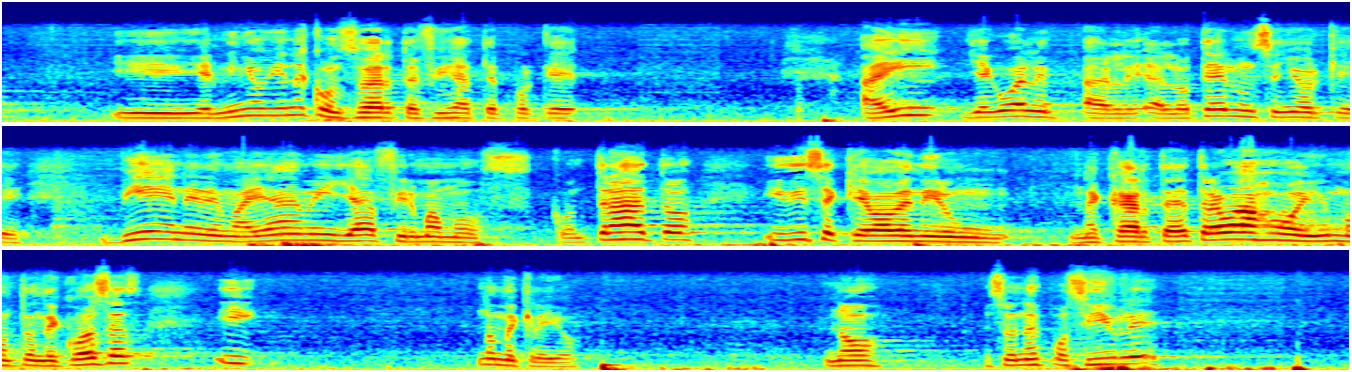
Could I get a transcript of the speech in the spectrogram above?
y el niño viene con suerte, fíjate, porque ahí llegó al, hotel un señor que viene de Miami, ya firmamos contrato y dice que va a venir una carta de trabajo y un montón de cosas y no me creyó. No, eso no es posible.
